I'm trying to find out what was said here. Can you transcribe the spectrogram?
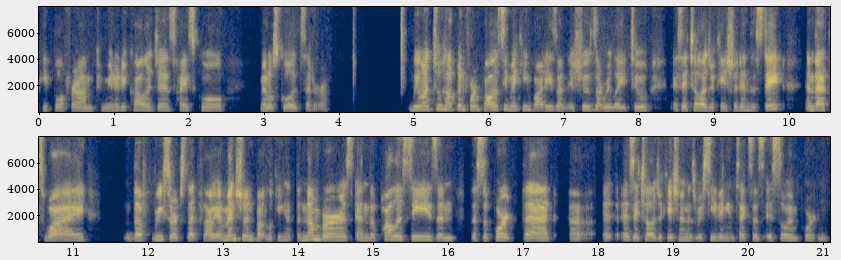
people from community colleges, high school, middle school, etc. We want to help inform policymaking bodies on issues that relate to SHL education in the state. And that's why the research that Flavia mentioned about looking at the numbers and the policies and the support that uh, SHL education is receiving in Texas is so important.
